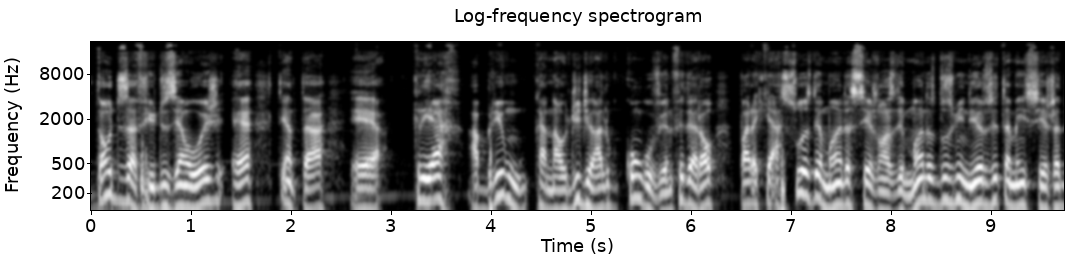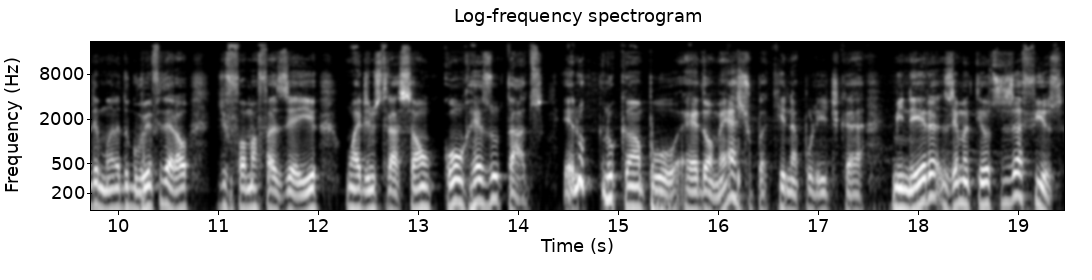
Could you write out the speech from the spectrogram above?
Então, o desafio de Zema hoje é tentar é, criar, abrir um canal de diálogo com o governo federal para que as suas demandas sejam as demandas dos mineiros e também seja a demanda do governo federal, de forma a fazer aí uma administração com resultados. E no, no campo é, doméstico, aqui na política mineira, Zema tem outros desafios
